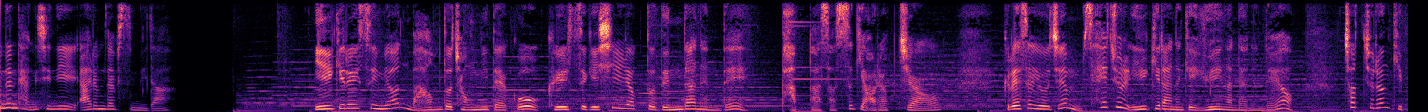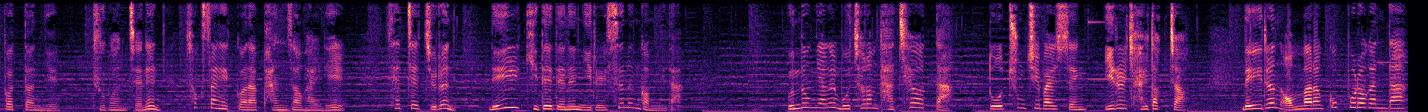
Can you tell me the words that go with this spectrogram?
꿈꾸는 당신이 아름답습니다. 일기를 쓰면 마음도 정리되고 글쓰기 실력도 는다는데 바빠서 쓰기 어렵죠. 그래서 요즘 세 줄 일기라는 게 유행한다는데요. 첫 줄은 기뻤던 일, 두 번째는 속상했거나 반성할 일, 셋째 줄은 내일 기대되는 일을 쓰는 겁니다. 운동량을 모처럼 다 채웠다. 또 충치 발생, 일을 잘 닦자. 내일은 엄마랑 꽃 보러 간다.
